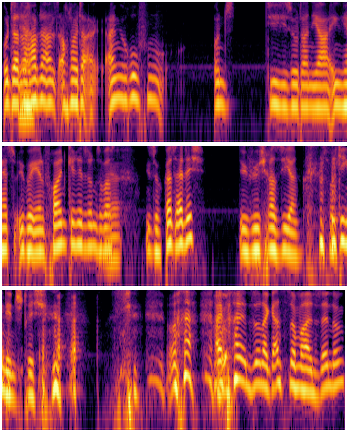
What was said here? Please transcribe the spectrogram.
und dann Ja. haben dann halt auch Leute angerufen und die so dann ja irgendwie hat über ihren Freund geredet und sowas. Ja. Die so, ganz ehrlich, die will ich rasieren. So gegen den Strich. Einfach in so einer ganz normalen Sendung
